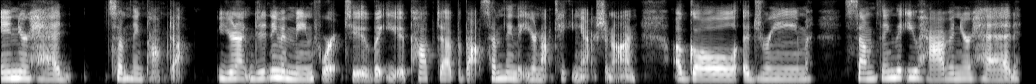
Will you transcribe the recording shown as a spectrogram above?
in your head something popped up you're not didn't even mean for it to but you, it popped up about something that you're not taking action on. A goal a dream something that you have in your head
